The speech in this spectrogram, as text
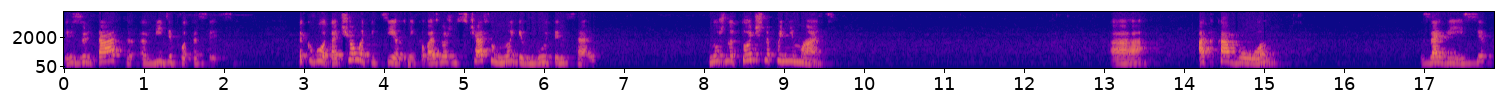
результат в виде фотосессии. Так вот, о чем эта техника? Возможно, сейчас у многих будет инсайт. Нужно точно понимать, а, от кого зависит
